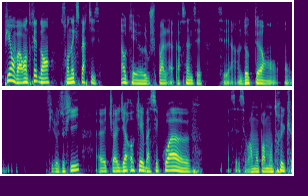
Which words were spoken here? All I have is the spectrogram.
Puis, on va rentrer dans son expertise. Ok, euh, je sais pas, la personne, c'est un docteur en, philosophie. Euh, tu vas lui dire, ok, bah, c'est quoi euh, c'est vraiment pas mon truc.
